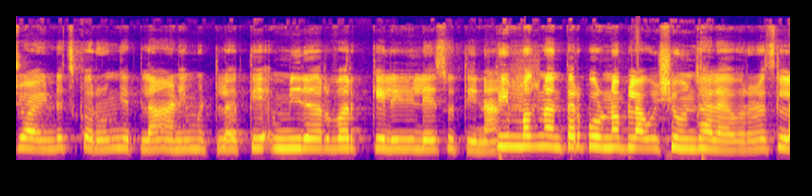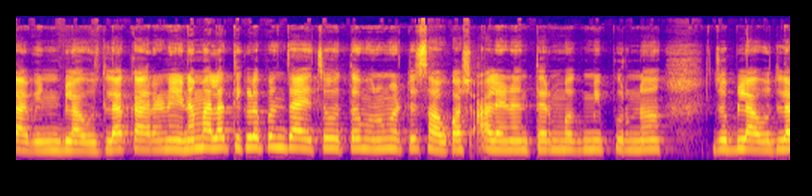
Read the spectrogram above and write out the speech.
जॉईंटच करून घेतला आणि म्हटलं ती मिरर वर्क केलेली लेस होती ना ती मग नंतर पूर्ण ब्लाऊज शिवून झाल्यावरच लावीन ब्लाऊजला कारण आहे ना मला तिकडं पण जायचं होतं म्हणून म्हटलं सावकाश आल्यानंतर मग मी पूर्ण जो ब्लाऊजला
